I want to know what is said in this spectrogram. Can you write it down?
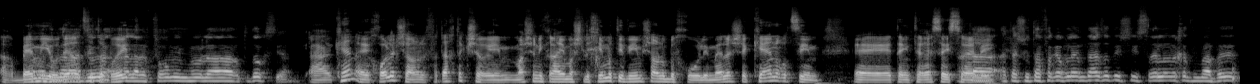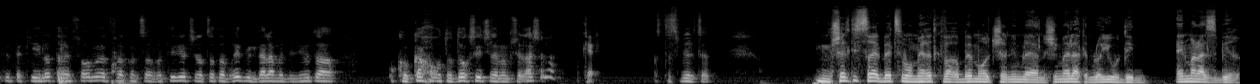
הרבה אתה מדבר מיהודי על ארצות הדיון הברית, על הרפורמים מול האורתודוקסיה. ה- כן היכולת שלנו לפתח את הקשרים, מה שנקרא עם השליחים הטבעיים שלנו בחו"ל, עם אלה שכן רוצים אה, את האינטרס הישראלי. אתה, אתה שותף אגב לעמדה הזאת שישראל הולכת ומאבדת את הקהילות הרפורמיות והקונסרבטיביות של ארה"ב בגלל המדיניות הכל כך אורתודוקסית של הממשלה שלה? כן. אז תסביר קצת. ממשלת ישראל בעצם אומרת כבר הרבה מאוד שנים לאנשים האלה אתם לא יהודים, אין מה להסביר.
